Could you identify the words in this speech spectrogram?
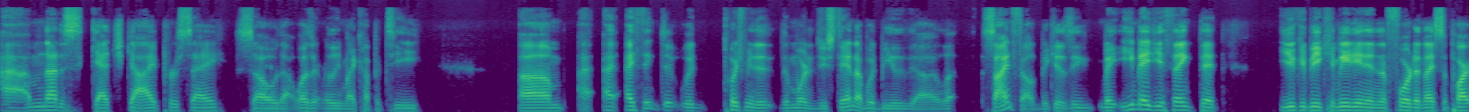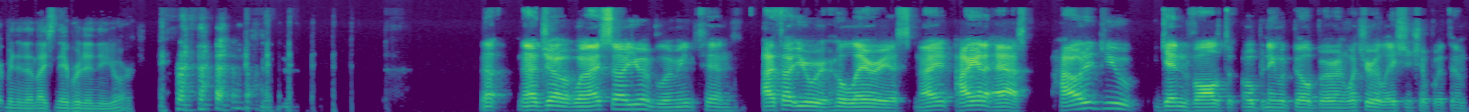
I'm not a sketch guy per se, so that wasn't really my cup of tea. Um, I I, I think that would push me to the more to do stand up would be uh, Seinfeld because he he made you think that you could be a comedian and afford a nice apartment in a nice neighborhood in New York. now, now, Joe, when I saw you in Bloomington, I thought you were hilarious. And I, I got to ask, how did you get involved opening with Bill Burr and what's your relationship with him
